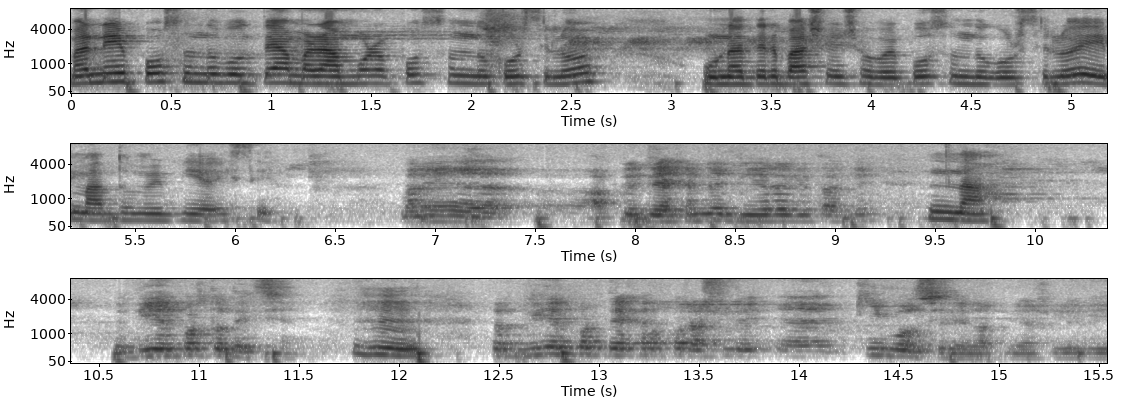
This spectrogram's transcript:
মানে পছন্দ বলতে আমার আম্মুরা পছন্দ করছিল। ওনাদের বাসায় সবাই পছন্দ করছিল এই মাধ্যমে বিয়ে হয়েছে। মানে আপনি দেখেন না বিয়ের আগে তাকে? না। বিয়ের পর তো দেখছেন? হুম। তো বিয়ের পর দেখার পর আসলে কি বলছিলেন আপনি? আসলে কি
